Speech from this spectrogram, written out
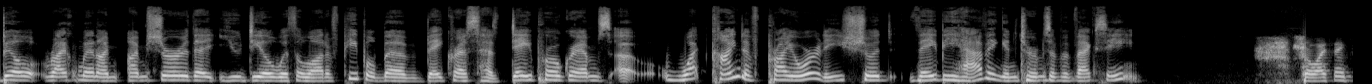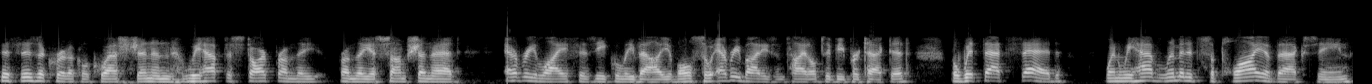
Bill Reichman, I'm I'm sure that you deal with a lot of people. Baycrest has day programs. Uh, what kind of priority should they be having in terms of a vaccine? So I think this is a critical question, and we have to start from the from the assumption that every life is equally valuable, so everybody's entitled to be protected. But with that said, when we have limited supply of vaccine,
